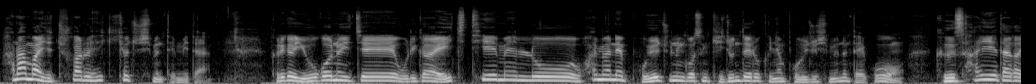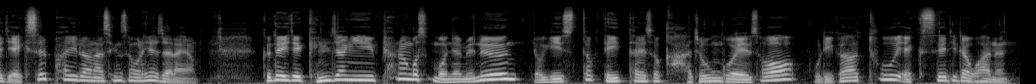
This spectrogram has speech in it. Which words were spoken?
하나만 이제 추가를 시켜 주시면 됩니다. 그러니까 요거는 이제 우리가 HTML로 화면에 보여주는 것은 기존대로 그냥 보여주시면 되고 그 사이에다가 이제 엑셀 파일을 하나 생성을 해야 하잖아요. 근데 이제 굉장히 편한 것은 뭐냐면은 여기 stock 데이터에서 가져온 거에서 우리가 to Excel이라고 하는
